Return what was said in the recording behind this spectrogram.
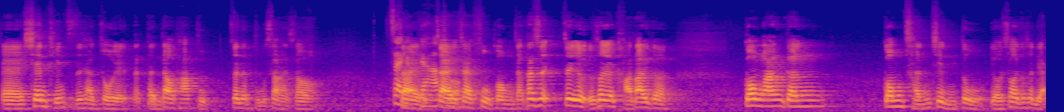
呃先停止这项作业，等到他补真的补上的时候，再。再再复工这样，但是这有有时候又卡到一个公安跟工程进度，有时候就是两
